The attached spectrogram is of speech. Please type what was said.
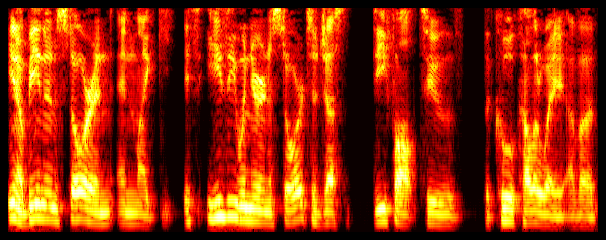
you know being in a store and and like it's easy when you're in a store to just default to the cool colorway of a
